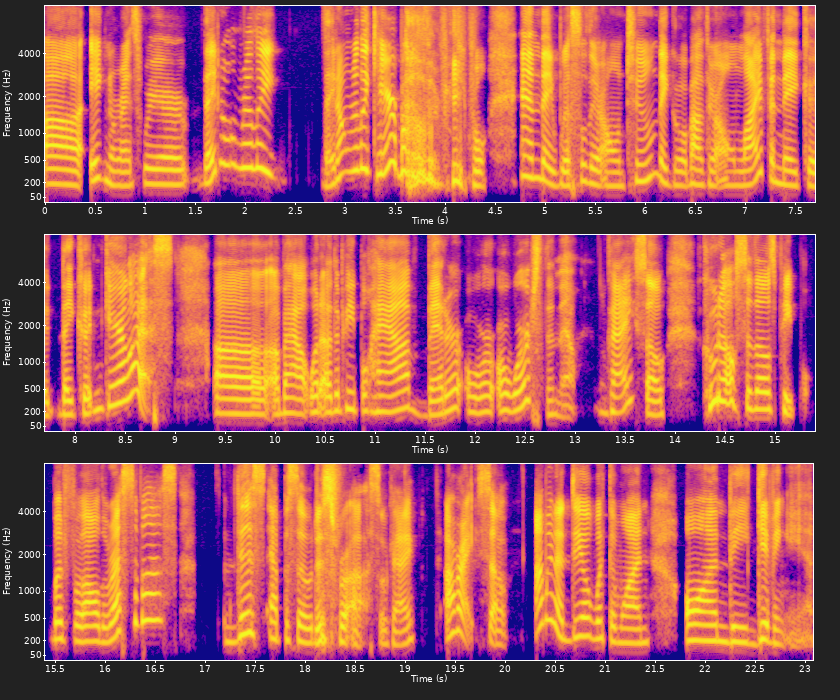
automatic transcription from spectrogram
uh, ignorance where they don't really they don't really care about other people and they whistle their own tune they go about their own life and they could they couldn't care less uh, about what other people have better or or worse than them okay? So kudos to those people. But for all the rest of us this episode is for us okay? All right so i'm going to deal with the one on the giving end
